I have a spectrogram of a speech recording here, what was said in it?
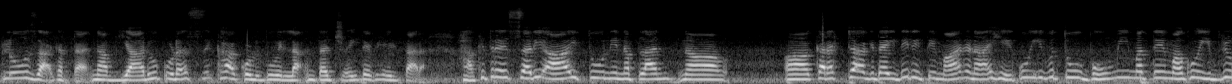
ಕ್ಲೋಸ್ ಆಗತ್ತೆ. ನಾವು ಯಾರೂ ಕೂಡ ಸಿಕ್ಕಾಕೊಳ್ಳೋದು ಇಲ್ಲ ಅಂತ ಜಯದೇವ್ ಹೇಳ್ತಾರೆ. ಹಾಗಿದ್ರೆ ಸರಿ ಆಯಿತು ನಿನ್ನ ಪ್ಲಾನ್ ಕರೆಕ್ಟ್ ಆಗಿದೆ. ಇದೇ ರೀತಿ ಮಾಡೋಣ ಹೇಗೂ ಇವತ್ತು ಭೂಮಿ ಮತ್ತು ಮಗು ಇಬ್ಬರು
